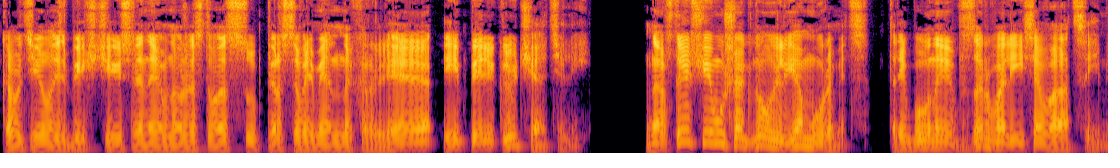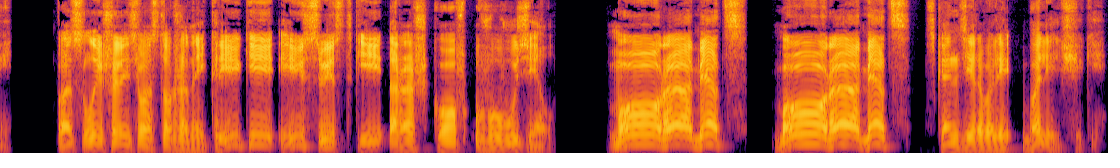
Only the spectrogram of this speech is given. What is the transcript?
крутилось бесчисленное множество суперсовременных реле и переключателей. Навстречу ему шагнул Илья Муромец. Трибуны взорвались овациями. Послышались восторженные крики и свистки рожков в увузел. «Муромец! «Муромец!» — скандировали болельщики.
